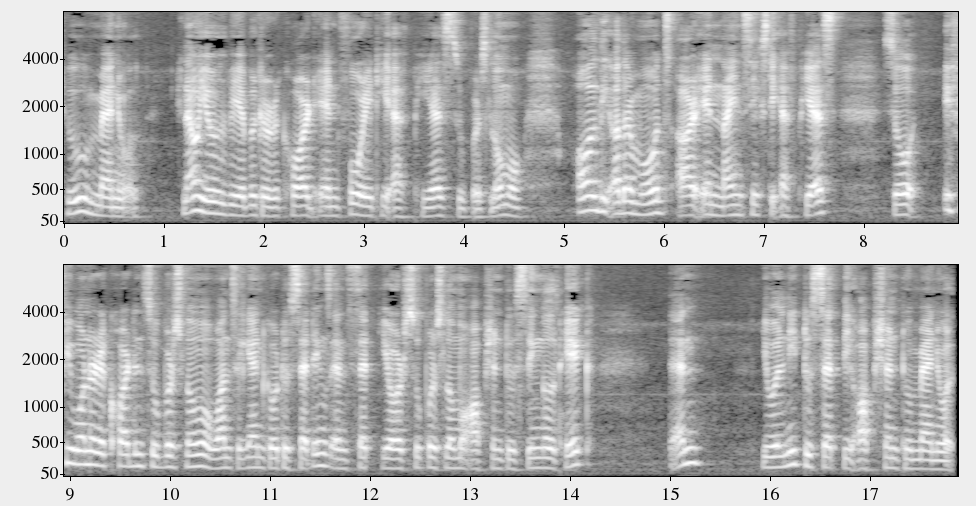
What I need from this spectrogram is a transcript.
to manual. Now you will be able to record in 480 fps super slow-mo all the other modes are in 960 fps so if you want to record in super slow-mo once again go to settings and set your super slow-mo option to single take. Then you will need to set the option to manual.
